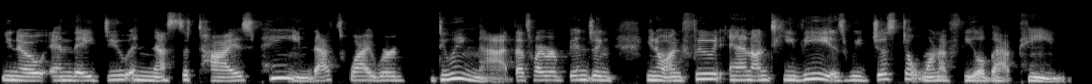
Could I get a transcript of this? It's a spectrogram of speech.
you know and they do anesthetize pain. That's why we're doing that. That's why we're binging you know on food and on tv is we just don't want to feel that pain.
